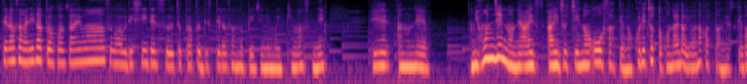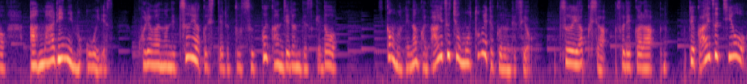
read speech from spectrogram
ステラさんありがとうございます。わ嬉しいです。ちょっと後でステラさんのページにも行きますね。えー、あのね日本人のね相づちの多さっていうのはこれちょっとこの間は言わなかったんですけどあまりにも多いです。これはあのね通訳してるとすっごい感じるんですけどかもねなんか、ね、相づちを求めてくるんですよ。通訳者。それからというか相づちを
